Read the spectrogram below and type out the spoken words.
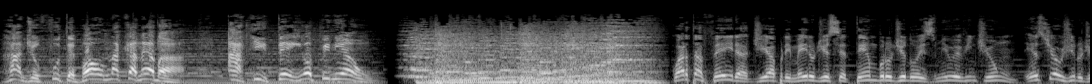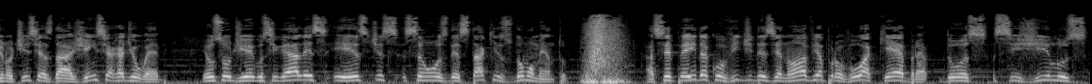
Rádio Futebol na Canela. Aqui tem opinião. Quarta-feira, dia 1 de setembro de 2021. Este é o giro de notícias da agência Rádio Web. Eu sou Diego Cigales e estes são os destaques do momento. A CPI da Covid-19 aprovou a quebra dos sigilos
